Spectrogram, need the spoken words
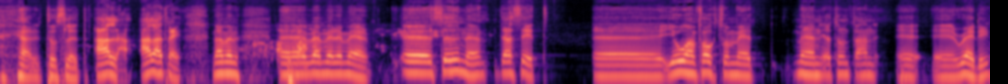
Ja, det tog slut. Alla. Alla tre. Nej, men, eh, vem är det mer? Eh, Sune, that's it. Eh, Johan får också vara med, men jag tror inte han är, ready.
